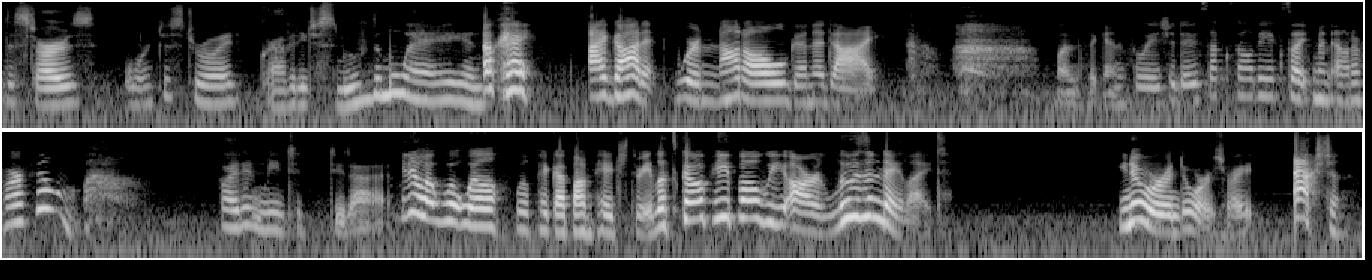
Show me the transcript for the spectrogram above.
the stars weren't destroyed. Gravity just moved them away and Okay, I got it. We're not all gonna die. Once again, Felicia Day sucks all the excitement out of our film. Oh, I didn't mean to do that. You know what? We'll, we'll, we'll pick up on page three. Let's go, people. We are losing daylight. You know we're indoors, right? Action.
